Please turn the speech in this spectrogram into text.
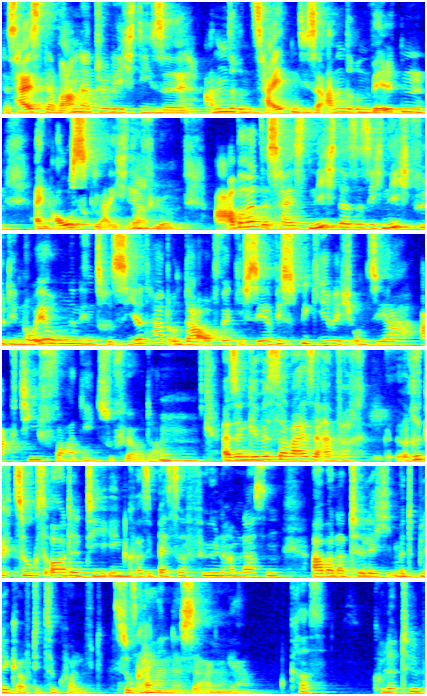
Das heißt, da waren natürlich diese anderen Zeiten, diese anderen Welten ein Ausgleich dafür. Aber das heißt nicht, dass er sich nicht für die Neuerungen interessiert hat und da auch wirklich sehr wissbegierig und sehr aktiv war, die zu fördern. Mhm. Also in gewisser Weise einfach Rückzugsorte, die ihn quasi besser fühlen haben lassen, aber natürlich mit Blick auf die Zukunft. So das kann man das sagen, ja. Krass. Cooler Typ.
